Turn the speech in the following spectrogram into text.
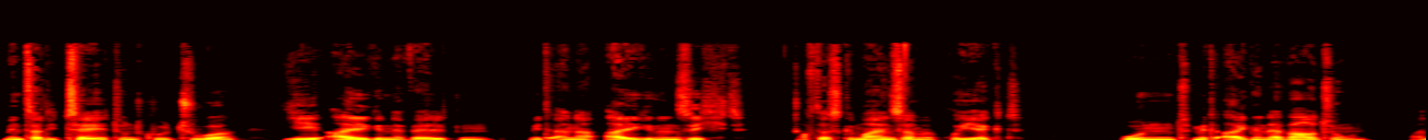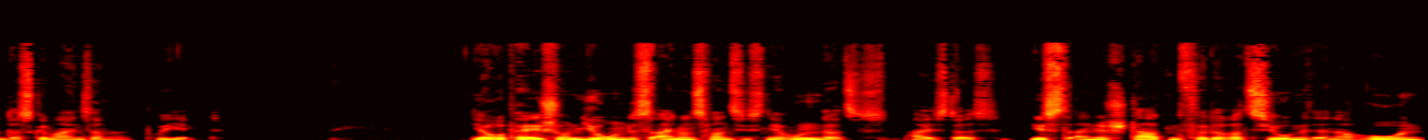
Mentalität und Kultur je eigene Welten mit einer eigenen Sicht auf das gemeinsame Projekt und mit eigenen Erwartungen an das gemeinsame Projekt. Die Europäische Union des 21. Jahrhunderts, heißt das, ist eine Staatenföderation mit einer hohen,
